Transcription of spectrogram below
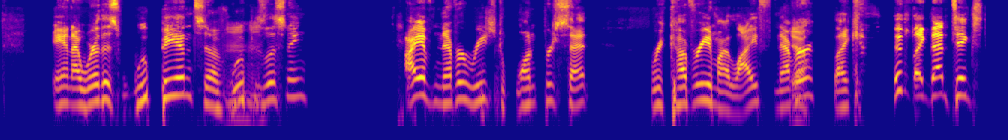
and I wear this Whoop band. So if mm-hmm. Whoop is listening, I have never reached 1% recovery in my life. Never. Yeah. Like, like that takes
